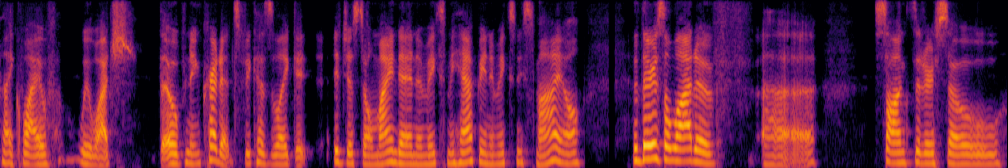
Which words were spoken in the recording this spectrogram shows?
like why we watch the opening credits because like it, it just don't mind it and it makes me happy and it makes me smile. But There's a lot of uh, songs that are so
